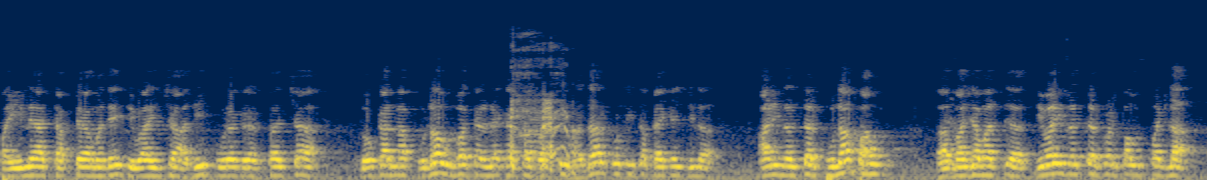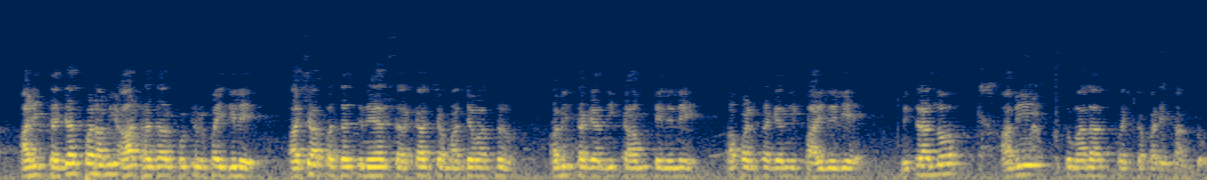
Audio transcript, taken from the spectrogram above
पहिल्या टप्प्यामध्ये दिवाळीच्या आधी पूरग्रस्तांच्या लोकांना पुन्हा उभं करण्याकरता बत्तीस हजार कोटीचा पॅकेज दिलं. आणि नंतर पुन्हा पाऊस माझ्या मत दिवाळीनंतर पण पाऊस पडला. आणि त्याच्यात पण आम्ही आठ हजार कोटी रुपये दिले. अशा पद्धतीने या सरकारच्या माध्यमातून आम्ही सगळ्यांनी काम केलेले आपण सगळ्यांनी पाहिलेली आहे. मित्रांनो आम्ही तुम्हाला स्पष्टपणे सांगतो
